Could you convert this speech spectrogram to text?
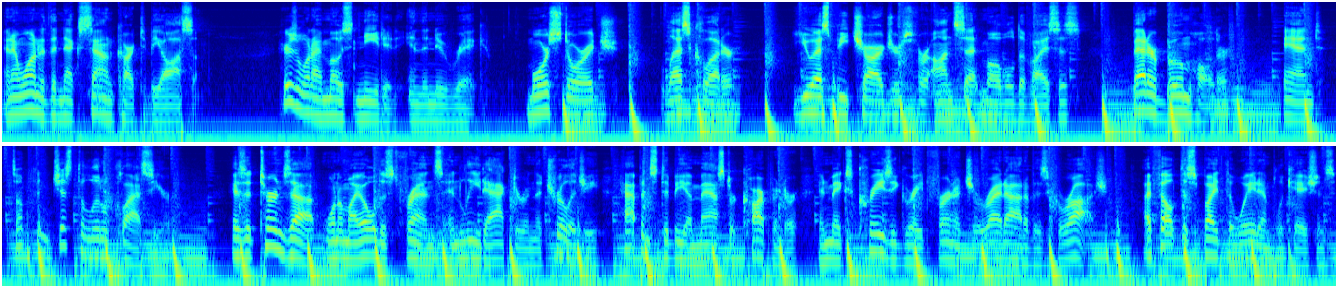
and I wanted the next sound cart to be awesome. Here's what I most needed in the new rig more storage, less clutter, USB chargers for onset mobile devices, better boom holder, and something just a little classier. As it turns out, one of my oldest friends and lead actor in the trilogy happens to be a master carpenter and makes crazy great furniture right out of his garage. I felt despite the weight implications,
